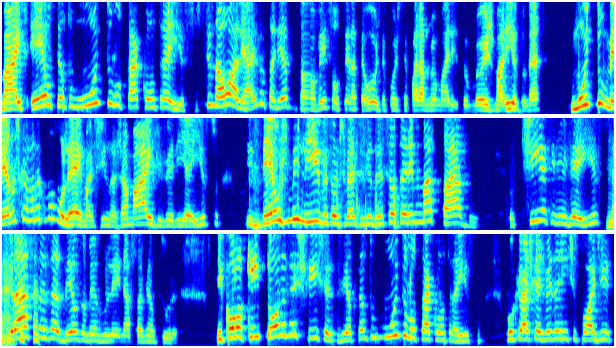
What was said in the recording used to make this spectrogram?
mas eu tento muito lutar contra isso. Se não, aliás, eu estaria talvez solteira até hoje, depois de separar do meu, marido, do meu ex-marido, né? Muito menos casada com uma mulher, imagina, jamais viveria isso. E Deus me livre, se eu tivesse vivido isso, eu teria me matado. Eu tinha que viver isso. Graças a Deus eu mergulhei nessa aventura. E coloquei todas as fichas, e eu tento muito lutar contra isso, porque eu acho que às vezes a gente pode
